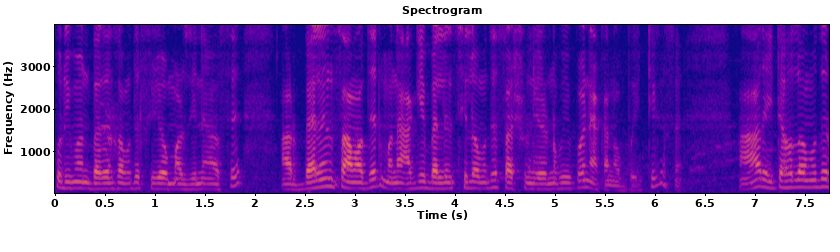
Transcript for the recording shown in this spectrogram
পরিমাণ ব্যালেন্স আমাদের ফ্রি অফ মার্জিনে আছে। আর ব্যালেন্স আমাদের মানে আগে ব্যালেন্স ছিল আমাদের চারশো নিরানব্বই পয়েন্ট একানব্বই, ঠিক আছে? আর এটা হলো আমাদের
